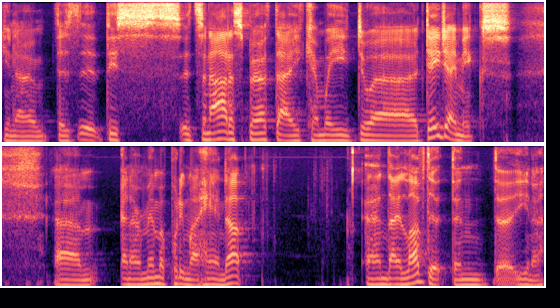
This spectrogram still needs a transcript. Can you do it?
you know, there's this. It's an artist's birthday. Can we do a DJ mix? Um, and I remember putting my hand up, and they loved it. Then uh, you know,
